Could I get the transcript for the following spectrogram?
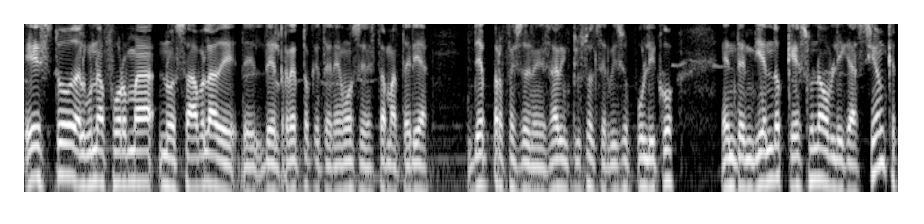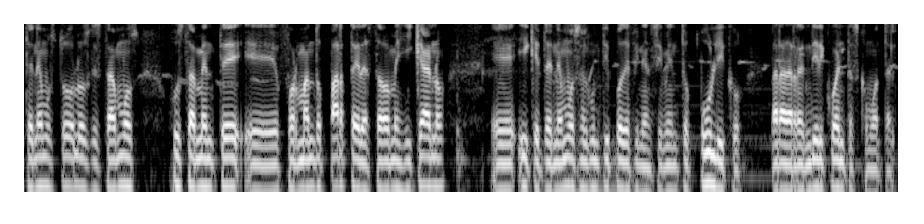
esto de alguna forma nos habla del reto que tenemos en esta materia de profesionalizar incluso el servicio público, entendiendo que es una obligación que tenemos todos los que estamos justamente formando parte del Estado mexicano y que tenemos algún tipo de financiamiento público para rendir cuentas como tal.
